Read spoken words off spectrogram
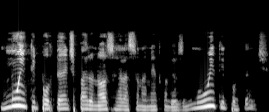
muito importante para o nosso relacionamento com Deus. Muito importante.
